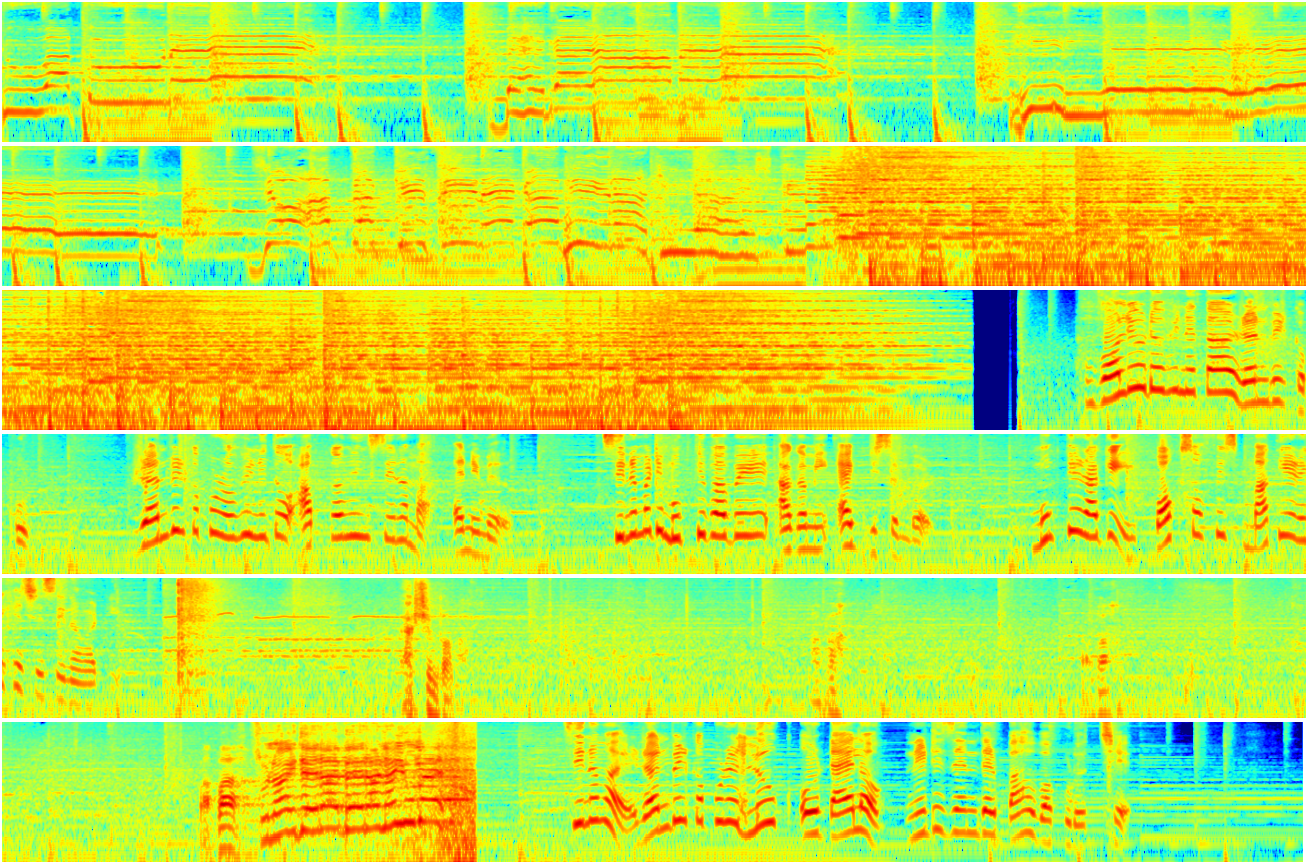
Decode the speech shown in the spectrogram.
छुआ तूने, बह गया मैं जो अब तक किसी ने कभी ना किया इश्क। बॉलीवुड अभिनेता रणवीर कपूर রণবীর কাপুর অভিনীত আপকামিং সিনেমা অ্যানিমেল সিনেমাটি মুক্তি পাবে আগামী এক ডিসেম্বর। মুক্তির আগেই বক্স অফিস মাতিয়ে রেখেছে সিনেমাটি। অ্যাকশন বাবা। বাবা। বাবা। বাবা। দে বেরা নাই সিনেমায় রণবীর কাপুরের লুক ও ডায়লগ নেটিজেনদের বাহবা কুড়োচ্ছে।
